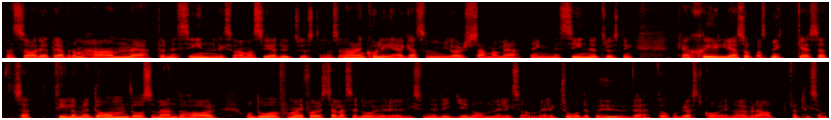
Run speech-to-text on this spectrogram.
Han sa det att även om han mäter med sin liksom, avancerade utrustning och sen har en kollega som gör samma mätning med sin utrustning, det kan skilja så pass mycket så att, så att till och med de då som ändå har, och då får man ju föreställa sig då hur det, liksom, det ligger någon med liksom elektroder på huvudet och på bröstkorgen och överallt för att liksom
